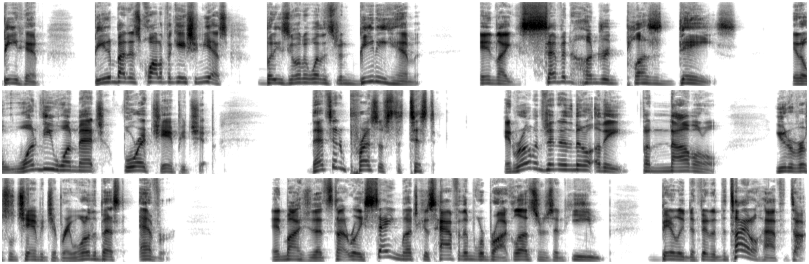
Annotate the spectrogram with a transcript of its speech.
beat him. Beat him by disqualification, yes, but he's the only one that's been beating him in like 700 plus days in a 1v1 match for a championship. That's an impressive statistic. And Roman's been in the middle of a phenomenal Universal Championship reign, one of the best ever. And mind you, that's not really saying much because half of them were Brock Lesnar's and he barely defended the title half the time.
